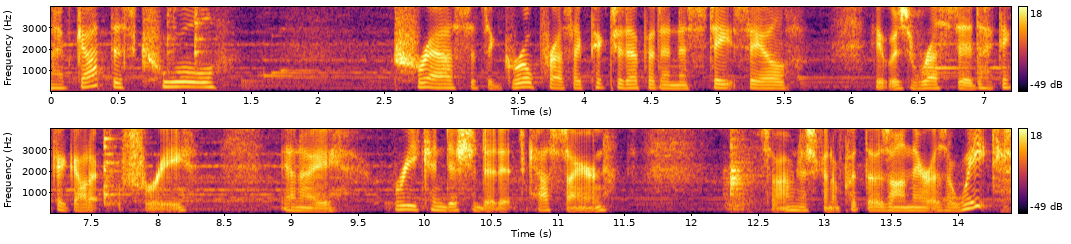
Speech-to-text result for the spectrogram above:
I've got this cool press. It's a grill press. I picked it up at an estate sale. It was rusted. I think I got it free. And I reconditioned it. It's cast iron. So I'm just going to put those on there as a weight.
